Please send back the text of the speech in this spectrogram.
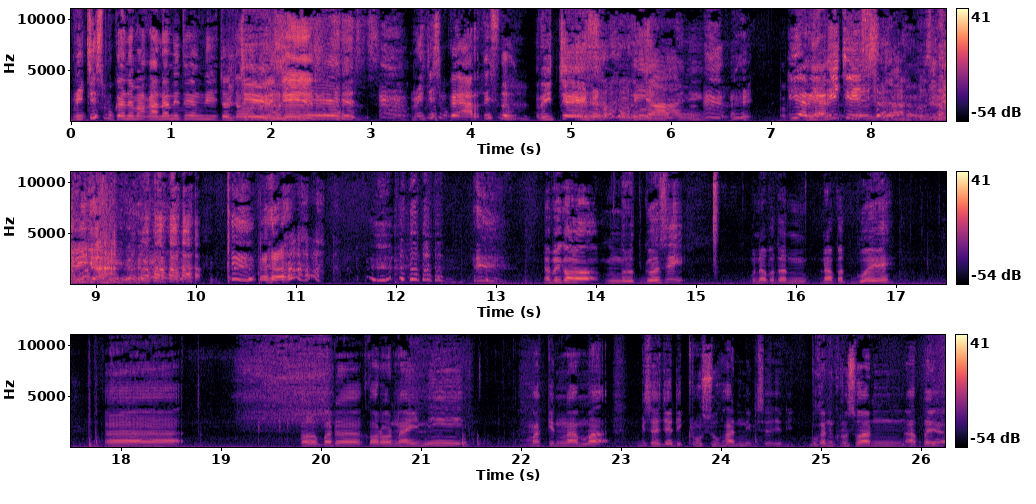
Which is bukannya makanan itu yang dicocok. Ricis. Ricis bukan artis tuh. Ricis. Iya anjing. Iya, Ria Ricis. Iya. Tapi kalau menurut gue sih pendapatan pendapat gue ya eh, kalau pada corona ini makin lama bisa jadi kerusuhan nih bisa jadi bukan kerusuhan apa ya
